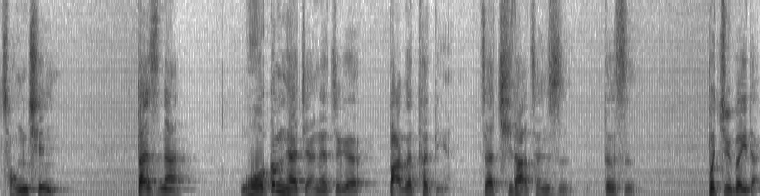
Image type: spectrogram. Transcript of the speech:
重庆。但是呢，我刚才讲的这个八个特点，在其他城市都是不具备的。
